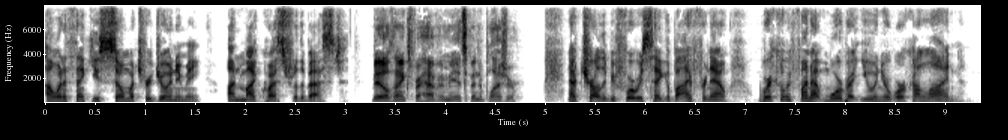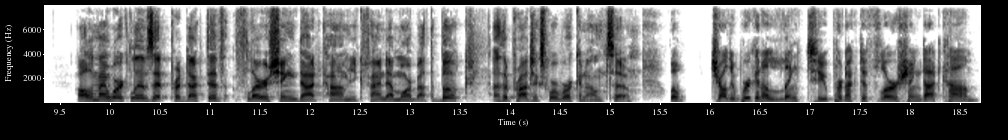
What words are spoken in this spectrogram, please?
I want to thank you so much for joining me on my quest for the best. Bill, thanks for having me. It's been a pleasure. Now, Charlie, before we say goodbye for now, where can we find out more about you and your work online? All of my work lives at productiveflourishing.com. You can find out more about the book, other projects we're working on. So, well, Charlie, we're going to link to productiveflourishing.com.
